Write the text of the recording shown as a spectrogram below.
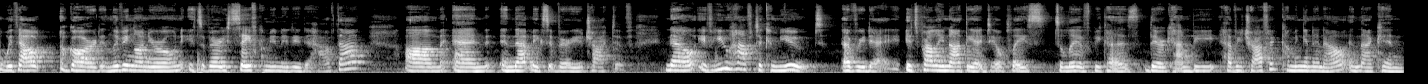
without a guard and living on your own, it's a very safe community to have that, um, and and that makes it very attractive. Now, if you have to commute every day, it's probably not the ideal place to live because there can be heavy traffic coming in and out, and that can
